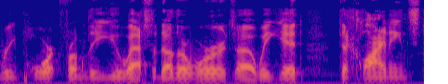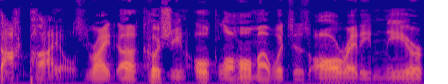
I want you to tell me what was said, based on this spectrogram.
report from the U.S., in other words, uh, we get declining stockpiles, right? Uh, Cushing, Oklahoma, which is already near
